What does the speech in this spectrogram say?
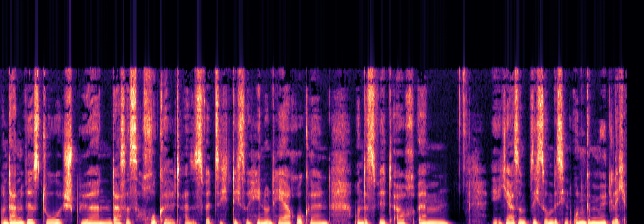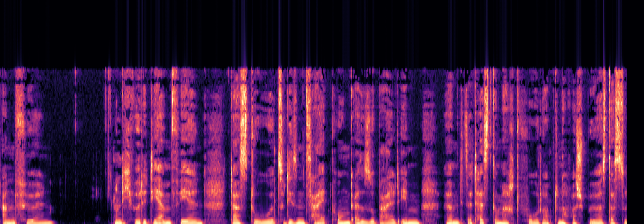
Und dann wirst du spüren, dass es ruckelt. Also es wird sich dich so hin und her ruckeln und es wird auch ähm, ja so, sich so ein bisschen ungemütlich anfühlen. Und ich würde dir empfehlen, dass du zu diesem Zeitpunkt, also sobald eben ähm, dieser Test gemacht wurde, ob du noch was spürst, dass du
